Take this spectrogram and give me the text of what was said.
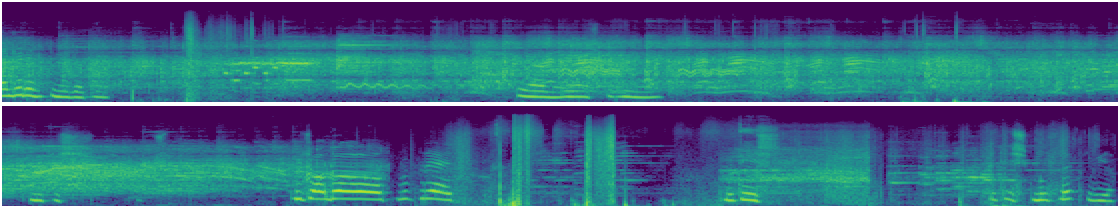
ben de bitmiyor zaten. Ya bu aşkım ya. Müthiş. 3 aldık. Nusret. Müthiş. Müthiş. Nusret gibi yap.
